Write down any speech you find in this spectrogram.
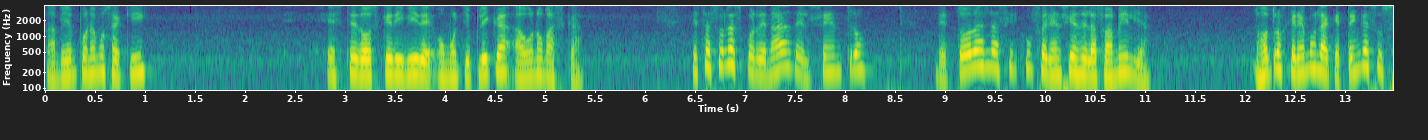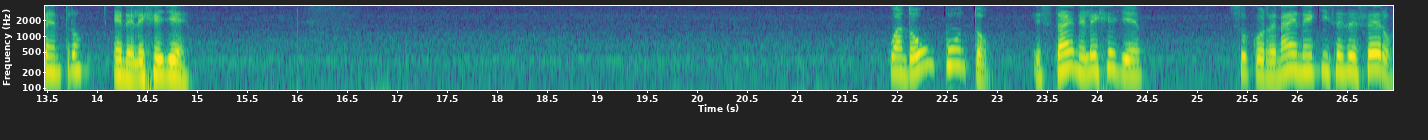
También ponemos aquí este 2 que divide o multiplica a 1 más k. Estas son las coordenadas del centro de todas las circunferencias de la familia. Nosotros queremos la que tenga su centro en el eje Y. Cuando un punto está en el eje Y, su coordenada en X es de 0.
